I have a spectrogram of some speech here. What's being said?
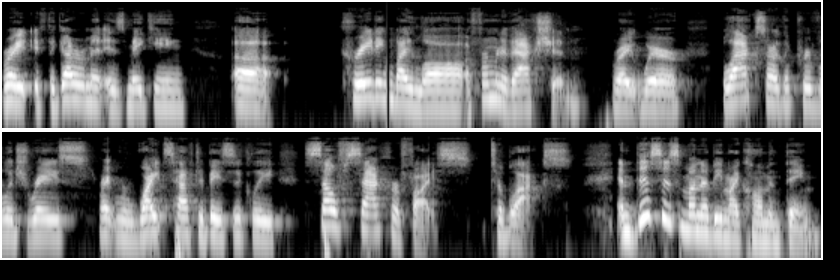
right, if the government is making, uh, creating by law affirmative action, right, where blacks are the privileged race, right? Where whites have to basically self sacrifice to blacks. And this is going to be my common theme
